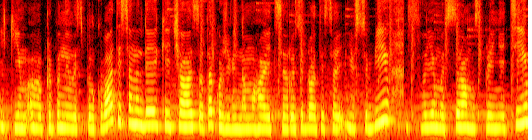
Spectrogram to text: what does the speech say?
і Кім е, припинили спілкуватися на деякий час, а також він намагається розібратися і в собі, в своєму самосприйнятті,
